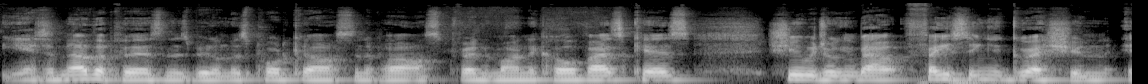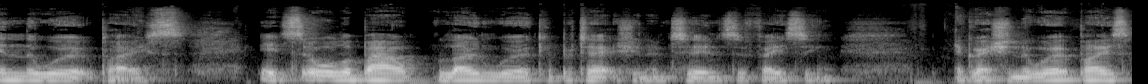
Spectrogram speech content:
yet another person that's been on this podcast in the past, friend of mine, Nicole Vazquez, she will be talking about facing aggression in the workplace. It's all about lone worker protection in terms of facing aggression in the workplace.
